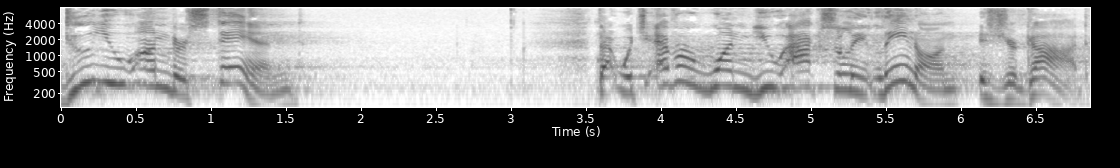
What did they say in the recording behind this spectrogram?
Do you understand that whichever one you actually lean on is your God?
